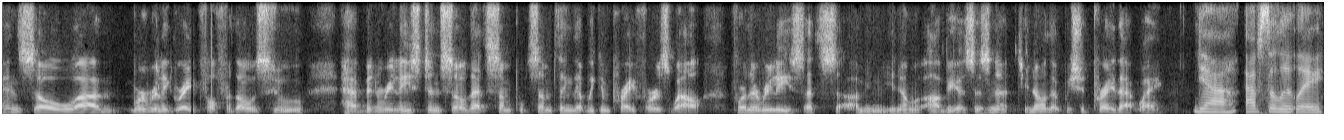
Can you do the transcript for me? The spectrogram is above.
And so um, we're really grateful for those who have been released. And so that's some, something that we can pray for as well for their release. That's, I mean, you know, obvious, isn't it? You know, that we should pray that way. Yeah, absolutely.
